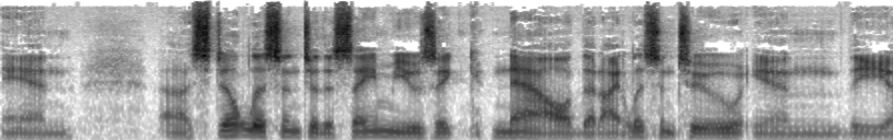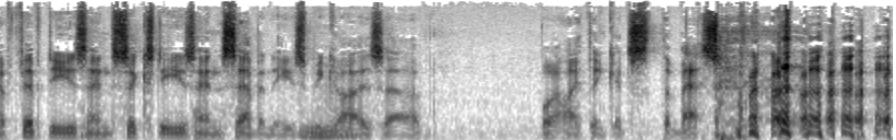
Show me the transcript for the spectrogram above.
and uh, still listen to the same music now that I listened to in the uh, 50s and 60s and 70s mm-hmm. because, uh, well, I think it's the best.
